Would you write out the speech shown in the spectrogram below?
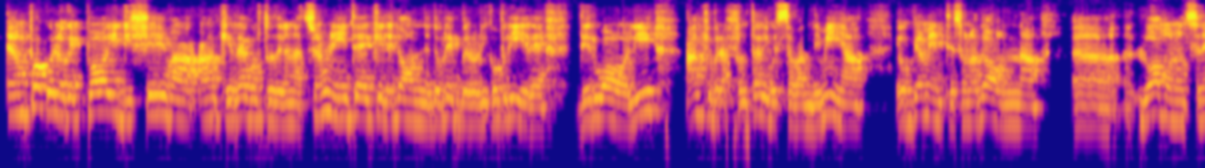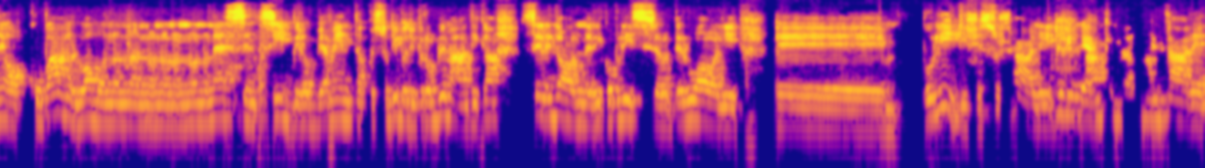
È un po' quello che poi diceva anche il report delle Nazioni Unite, che le donne dovrebbero ricoprire dei ruoli anche per affrontare questa pandemia e ovviamente se una donna, eh, l'uomo non se ne occupa, l'uomo non, non, non, non, è sensibile ovviamente a questo tipo di problematica, se le donne ricoprissero dei ruoli eh, politici e sociali anche per affrontare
